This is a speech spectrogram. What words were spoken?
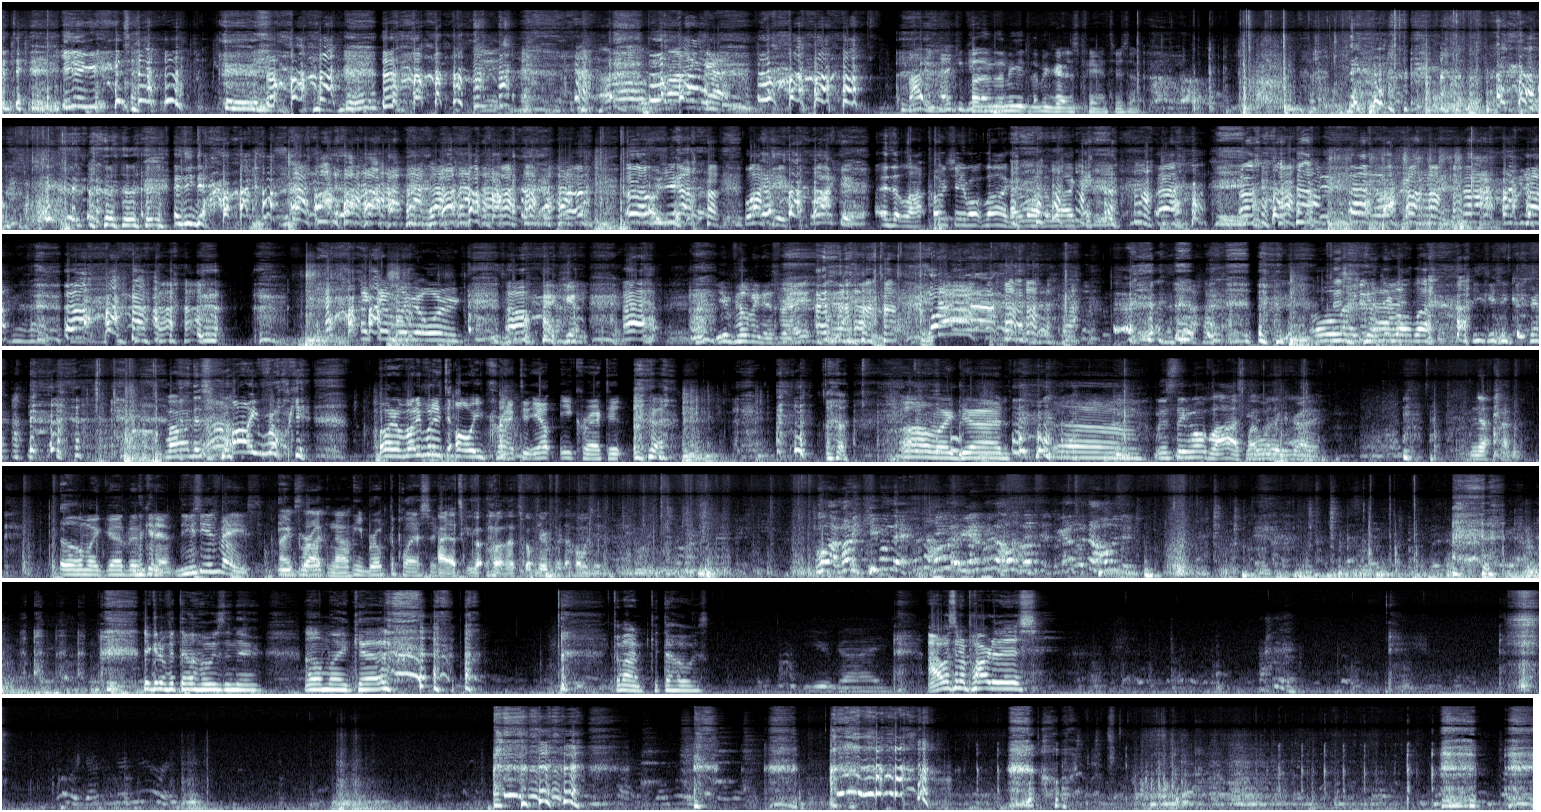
You did good. oh my god. Bobby, how did you Hold get on, let me let me grab his pants or something. Is he down? oh shit! Lock it! Lock it! Is it locked? Oh shit! It won't lock. I don't to lock it. I can't believe it worked. oh my god! You're filming this, right? oh this my shit thing god. won't lock. He's gonna cry. Why won't this? Oh, he broke it. Oh, nobody put it. Oh, he cracked it. Yep, he cracked it. oh my god. Oh. This thing won't lock. Why would I cry? No. Oh my god, baby. Look at him. Do you see his face? He Alright, it's broke, locked now. he broke the plastic. Alright, let's go. Hold on, let's go up there and put the hose in. Hold on, buddy, keep him there. Put the hose in. We gotta put the hose in. We gotta put the hose in. They're gonna put the hose in there. Oh my god. Come on, get the hose. You guys. I wasn't a part of this.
